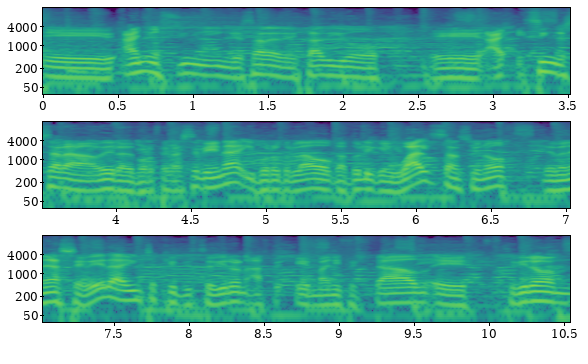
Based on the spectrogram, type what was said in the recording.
eh, años sin ingresar al estadio eh, sin ingresar a ver a Deporte La Serena y por otro lado Católica igual sancionó de manera severa a hinchas que se vieron eh, manifestados, se vieron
